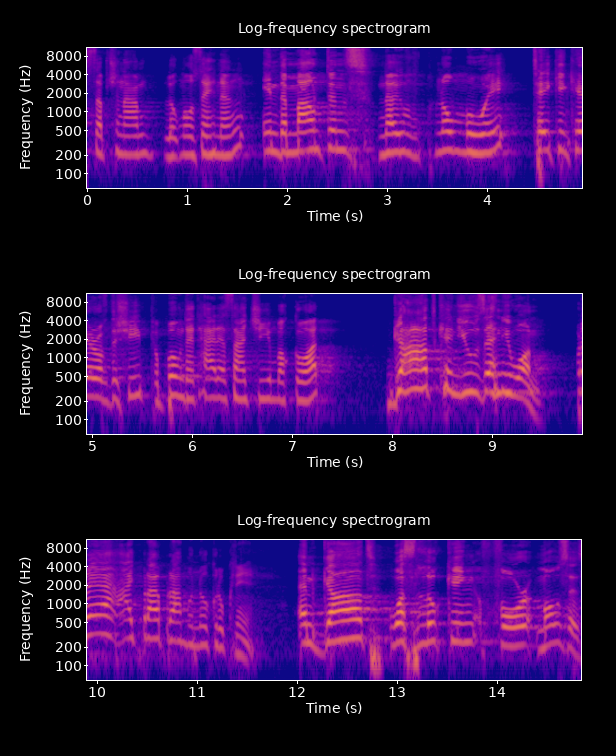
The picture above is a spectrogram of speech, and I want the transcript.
60ឆ្នាំលោកម៉ូសេសហ្នឹង in the mountains នៅភ្នំមួយ taking care of the sheep. កំពុងតែថែរក្សាជៀមរបស់គាត់ God can use anyone. ព្រះអាចប្រើប្រាស់មនុស្សគ្រប់គ្នា And God was looking for Moses.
